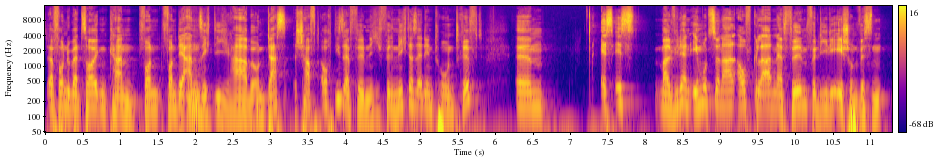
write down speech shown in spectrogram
davon überzeugen kann, von, von der mhm. Ansicht, die ich habe. Und das schafft auch dieser Film nicht. Ich finde nicht, dass er den Ton trifft. Ähm, es ist mal wieder ein emotional aufgeladener Film für die, die eh schon wissen,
